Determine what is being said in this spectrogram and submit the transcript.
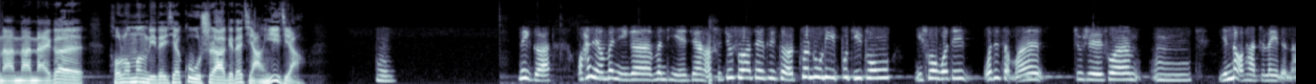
哪哪哪个《红楼梦》里的一些故事啊，给他讲一讲。嗯，那个我还想问你一个问题，建老师，就说在这个专注力不集中，你说我得我得怎么，就是说嗯，引导他之类的呢？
